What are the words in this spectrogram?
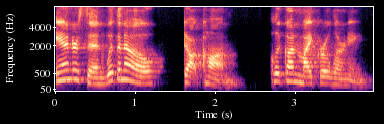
Anderson with an O dot com. Click on micro learning.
